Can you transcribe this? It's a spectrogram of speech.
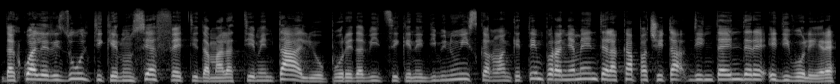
dal quale risulti che non si è affetti da malattie mentali oppure da vizi che ne diminuiscano anche temporaneamente la capacità di intendere e di volere.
